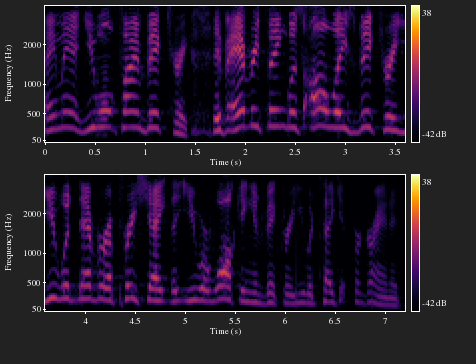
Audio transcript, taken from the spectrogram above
Amen. You won't find victory. If everything was always victory, you would never appreciate that you were walking in victory. You would take it for granted.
